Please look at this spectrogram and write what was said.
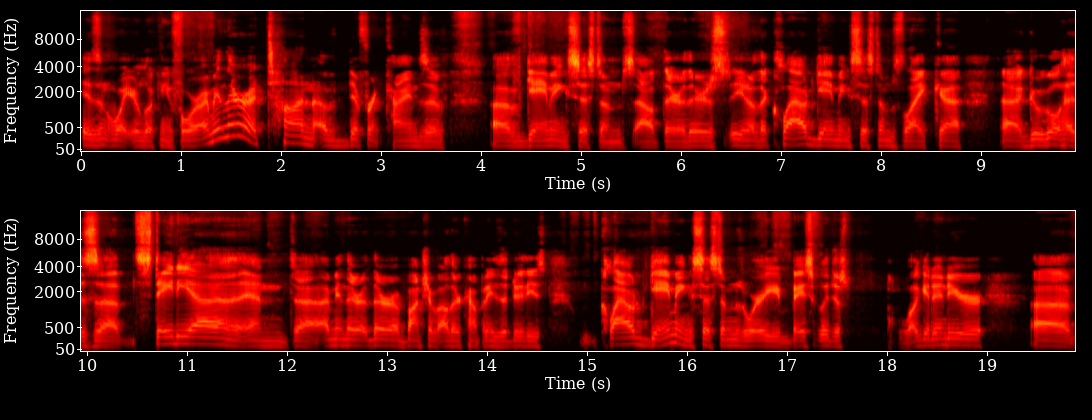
isn't what you're looking for, I mean, there are a ton of different kinds of of gaming systems out there. There's you know the cloud gaming systems like. Uh, uh, Google has uh, Stadia, and uh, I mean there there are a bunch of other companies that do these cloud gaming systems where you basically just plug it into your, uh,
